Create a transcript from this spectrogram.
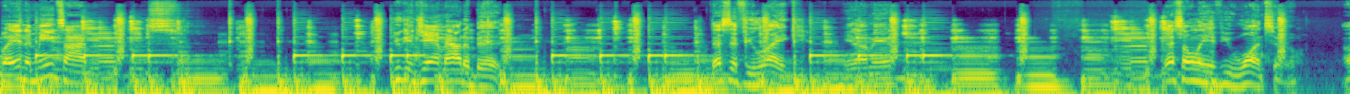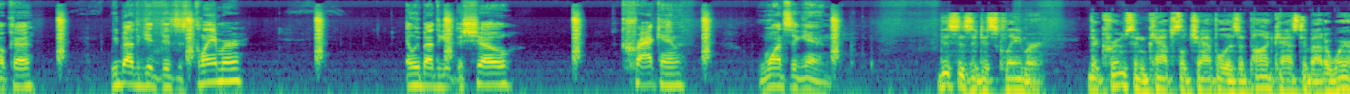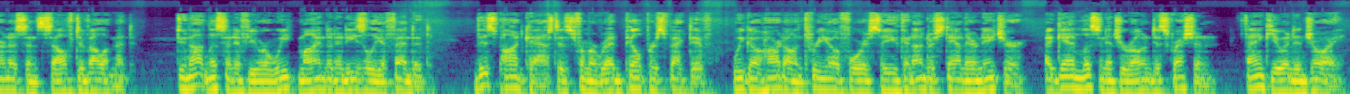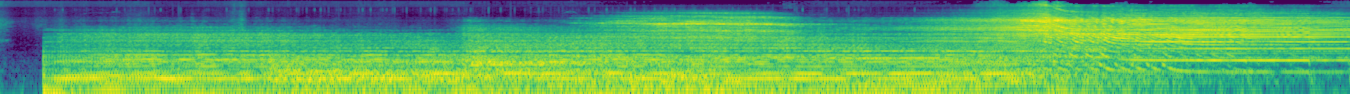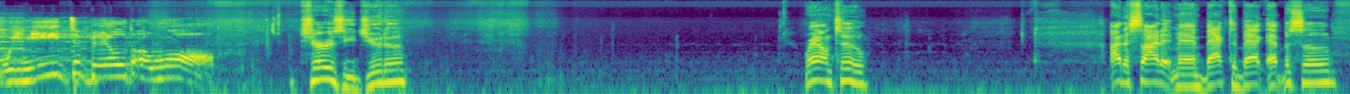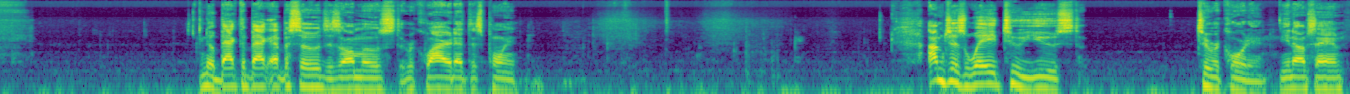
But in the meantime, you can jam out a bit. That's if you like. You know what I mean? That's only if you want to. Okay? We about to get this disclaimer. And we about to get the show cracking once again. This is a disclaimer. The Crimson Capsule Chapel is a podcast about awareness and self development. Do not listen if you are weak minded and easily offended. This podcast is from a red pill perspective. We go hard on 304 so you can understand their nature. Again, listen at your own discretion. Thank you and enjoy. Jerzee, Judah. Round two. I decided, man, back to back episode. You know, back to back episodes is almost required at this point. I'm just way too used to recording. You know what I'm saying?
